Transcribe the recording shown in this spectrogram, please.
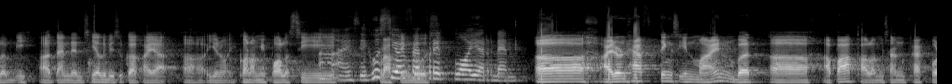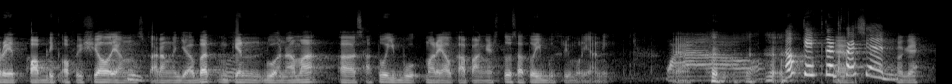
lebih uh, tendensinya lebih suka kayak uh, you know economy policy. Ah, I see. Who's your favorite lawyer then? Uh, I don't have things in mind, but uh, apa kalau misalnya favorite public official yang Hmm. sekarang ngejabat mungkin dua nama, uh, satu Ibu Mariel Kapangestu, satu Ibu Sri Mulyani. Wow. Oke, third Ya. question. Oke.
